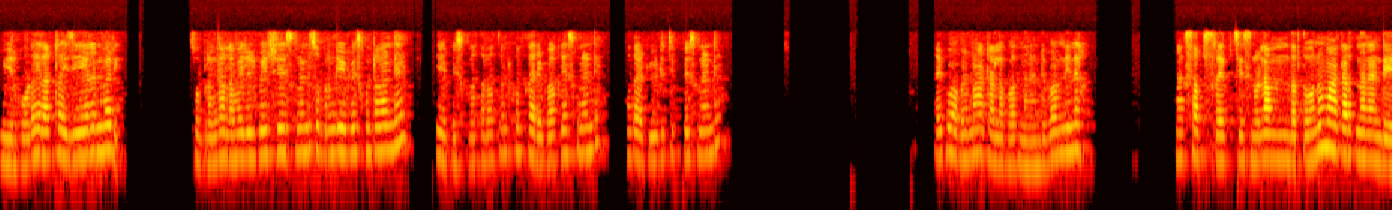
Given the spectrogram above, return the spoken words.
మీరు కూడా ఇలా ట్రై చేయాలండి మరి. శుభ్రంగా అల్లం వెల్లుల్లి పేస్ట్ వేసుకునండి శుభ్రంగా వేపేసుకుంటామండి. వేపేసుకున్న తర్వాత కొంత కరివేపాకు వేసుకునండి కొంత అటు ఇటు తిప్పేసుకునండి అయి బాబాయ్ మాట్లాడలేకపోతున్నానండి బాబు నేను. నాకు సబ్స్క్రైబ్ చేసిన వాళ్ళు అందరితోనూ మాట్లాడుతున్నానండి.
